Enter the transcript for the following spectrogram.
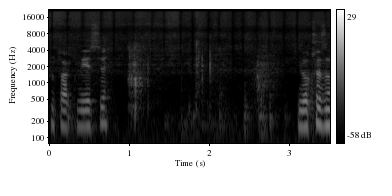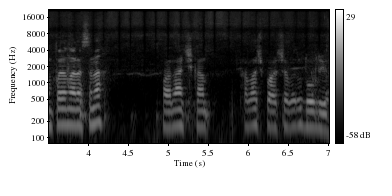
Su takviyesi. Yoksa zımparanın arasına fardan çıkan talaş parçaları doluyor.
